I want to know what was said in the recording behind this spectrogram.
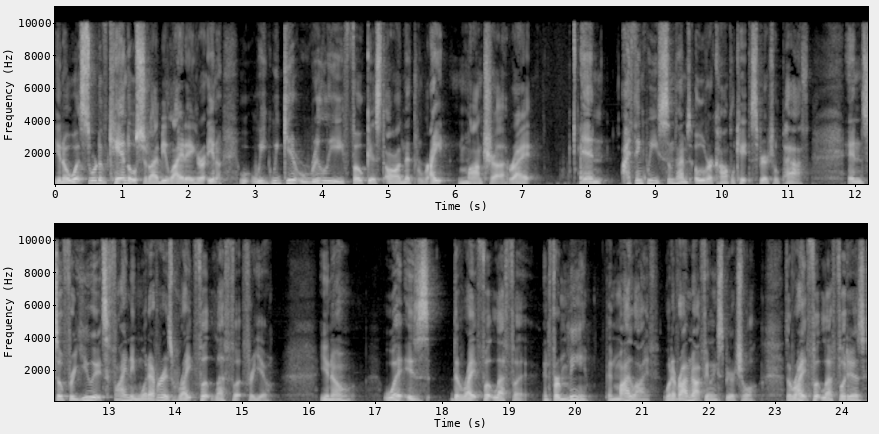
you know, what sort of candles should I be lighting or, you know, we we get really focused on that right mantra, right? And I think we sometimes overcomplicate the spiritual path. And so for you it's finding whatever is right foot left foot for you. You know, what is the right foot, left foot? And for me, in my life, whenever I'm not feeling spiritual, the right foot, left foot is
